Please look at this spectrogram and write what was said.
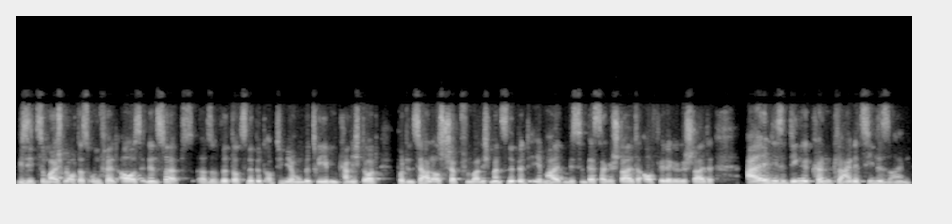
wie sieht zum Beispiel auch das Umfeld aus in den SERPs? Also wird dort Snippet-Optimierung betrieben? Kann ich dort Potenzial ausschöpfen, weil ich mein Snippet eben halt ein bisschen besser gestalte, auffälliger gestalte? All diese Dinge können kleine Ziele sein,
